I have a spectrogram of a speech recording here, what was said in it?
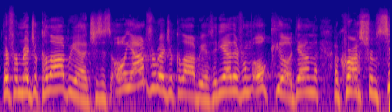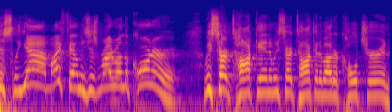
They're from Reggio Calabria. And she says, Oh, yeah, I'm from Reggio Calabria. I said, Yeah, they're from Occhio, down across from Sicily. Yeah, my family's just right around the corner. We start talking and we start talking about her culture. And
